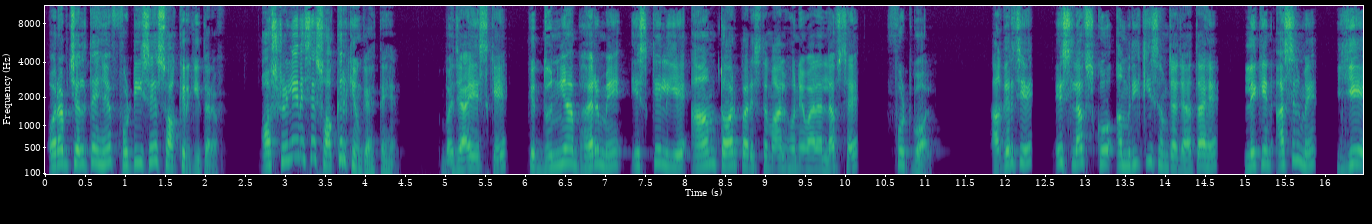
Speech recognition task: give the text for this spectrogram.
اور اب چلتے ہیں فٹی سے ساکر کی طرف۔ آسٹریلین اسے ساکر کیوں کہتے ہیں؟ بجائے اس کے کہ دنیا بھر میں اس کے لیے عام طور پر استعمال ہونے والا لفظ ہے فٹ بال۔ اگرچہ اس لفظ کو امریکی سمجھا جاتا ہے، لیکن اصل میں یہ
